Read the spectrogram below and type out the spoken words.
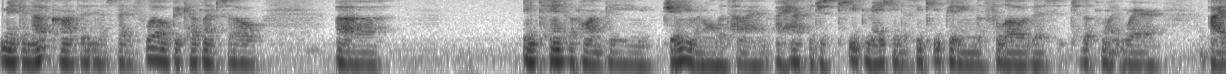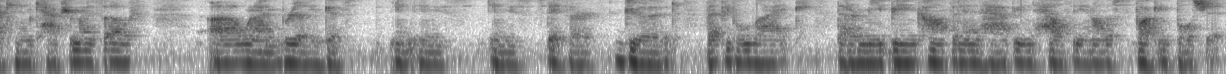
make enough content in a steady flow because I'm so uh, intent upon being genuine all the time. I have to just keep making this and keep getting the flow of this to the point where I can capture myself uh, when I'm really in good in, in these in these states that are good that people like that are me being confident and happy and healthy and all this fucking bullshit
